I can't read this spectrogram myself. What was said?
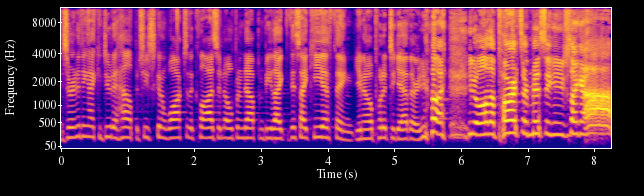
is there anything i can do to help? And she's just going to walk to the closet and open it up and be like this ikea thing you know put it together. You know you know all the parts are missing and you're just like ah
